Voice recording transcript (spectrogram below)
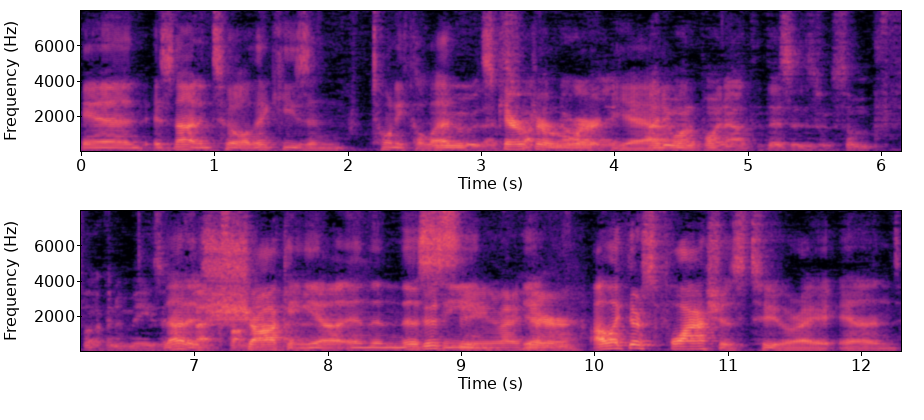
And it's not until I think he's in Toni Collette's Ooh, character where yeah, I do want to point out that this is some fucking amazing. that is shocking, that. yeah. And then this, This scene, scene right yeah. here. I like there's flashes too, right? And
